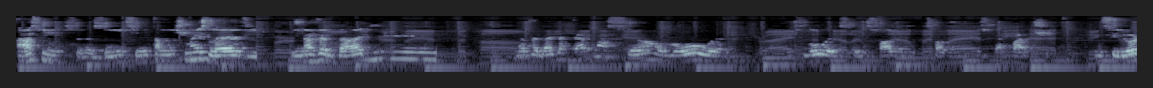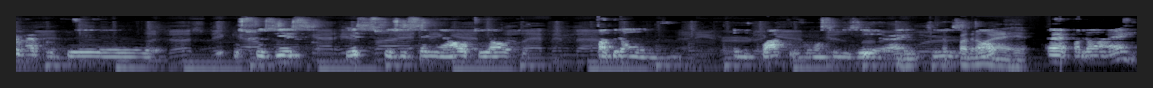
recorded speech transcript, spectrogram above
Ah, sim, vai ser infinitamente mais leve. E na verdade, na verdade até a armação, lower, flores que eles fazem é a parte inferior, né? Porque os fuzis, esses fuzis semi-alto e alto, padrão M4, vamos assim dizer, AR-15 Padrão tal, R. é, padrão AR,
